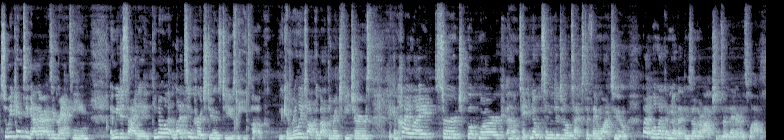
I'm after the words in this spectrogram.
So we came together as a grant team and we decided, you know what, let's encourage students to use the EPUB. We can really talk about the rich features. They can highlight, search, bookmark, um, take notes in the digital text if they want to, but we'll let them know that these other options are there as well.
